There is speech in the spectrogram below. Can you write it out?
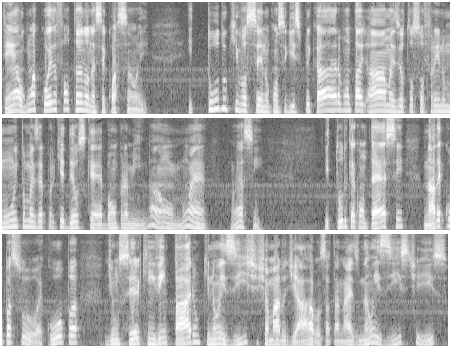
Tem alguma coisa faltando nessa equação aí. E tudo que você não conseguia explicar era vontade. Ah, mas eu tô sofrendo muito, mas é porque Deus quer, é bom para mim. Não, não é. Não é assim. E tudo que acontece, nada é culpa sua, é culpa de um ser que inventaram, que não existe, chamado diabo, satanás, não existe isso.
